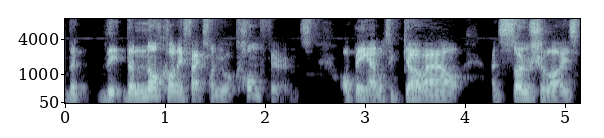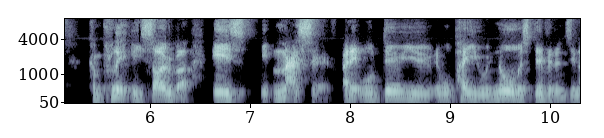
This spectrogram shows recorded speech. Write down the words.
the, the, the knock on effects on your confidence of being able to go out and socialize completely sober is massive and it will do you it will pay you enormous dividends in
